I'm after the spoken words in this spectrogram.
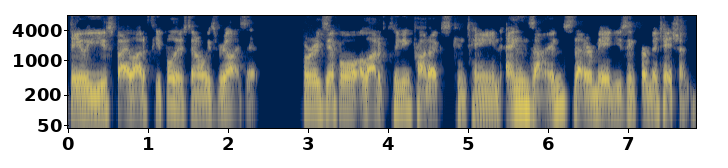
daily use by a lot of people. They just don't always realize it. For example, a lot of cleaning products contain enzymes that are made using fermentation.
